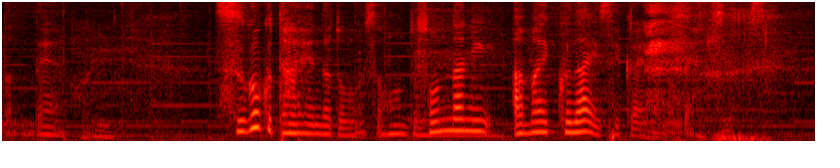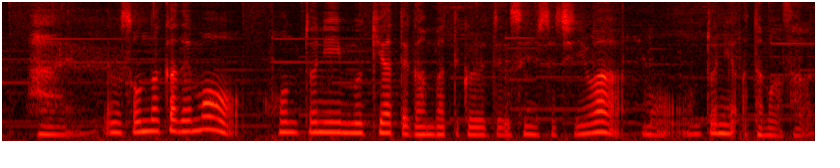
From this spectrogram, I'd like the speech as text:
たので。はい。すごく大変だと思うんですよ、本当、そんなに甘くない世界なので、はい、でもその中でも、本当に向き合って頑張ってくれてる選手たちには、もう本当に頭が下がる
